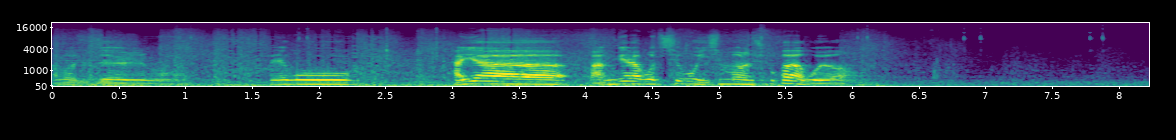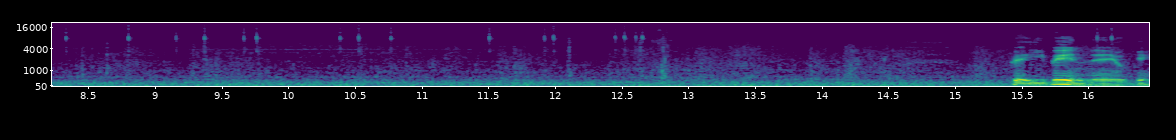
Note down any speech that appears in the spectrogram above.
나머지들 뭐 빼고 다이아 만개라고 치고 20만원 추가하고요. 입에, 입에 있네 여기.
